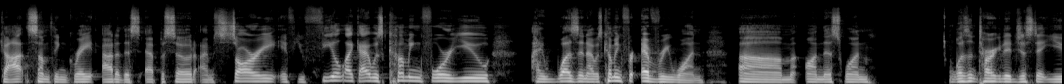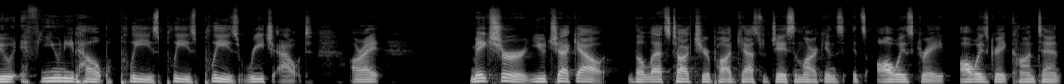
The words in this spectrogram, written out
got something great out of this episode. I'm sorry if you feel like I was coming for you. I wasn't. I was coming for everyone um, on this one wasn't targeted just at you. If you need help, please, please, please reach out. All right. Make sure you check out the Let's Talk to Your podcast with Jason Larkins. It's always great, always great content.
